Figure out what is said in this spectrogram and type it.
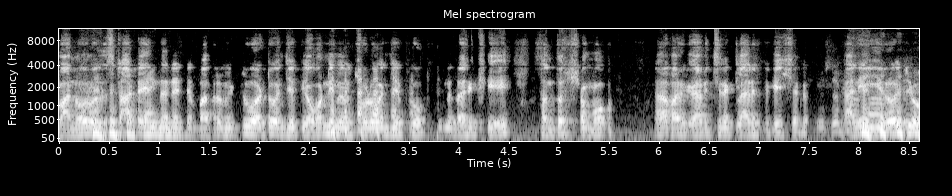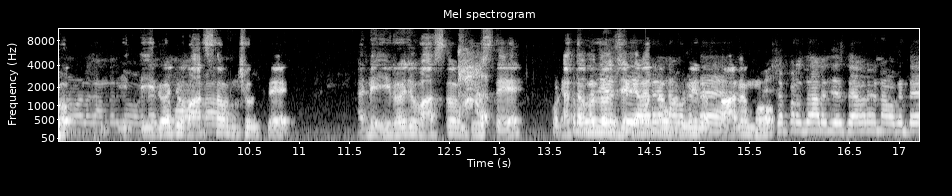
మా నోరు స్టార్ట్ అయిందని అంటే మాత్రం ఇటు అటు అని చెప్పి ఎవరిని మేము చూడమని చెప్పి ఒప్పుకున్న దానికి సంతోషము. వారికి గారు ఇచ్చిన క్లారిఫికేషన్ కానీ ఈ రోజు ఈ రోజు వాస్తవం చూస్తే అంటే ఈ రోజు వాస్తవం చూస్తే ప్రచారం చేస్తే ఎవరైనా ఒకటే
